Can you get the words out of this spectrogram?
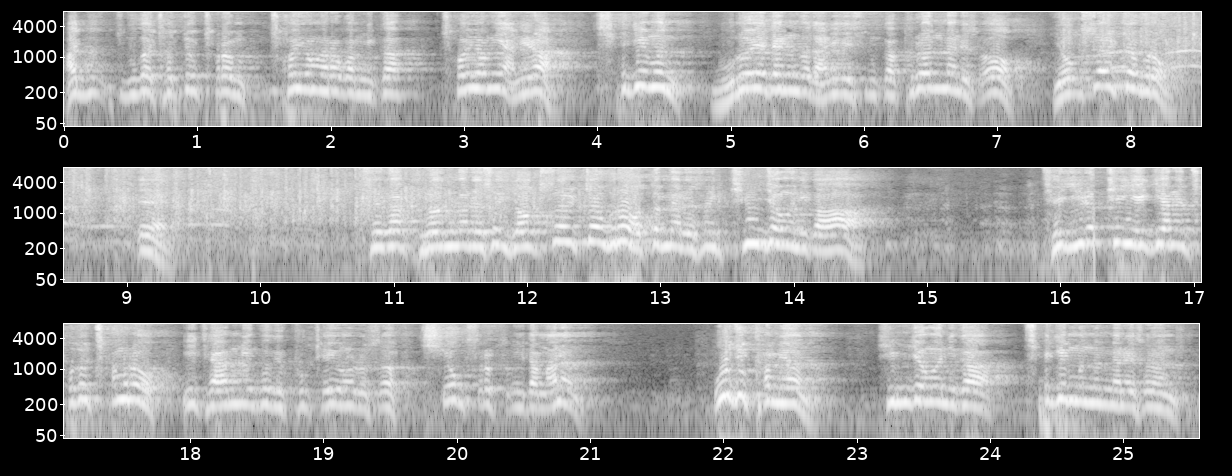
아, 누- 누가 저쪽처럼 처형하라고 합니까? 처형이 아니라 책임은 물어야 되는 것 아니겠습니까? 그런 면에서 역설적으로 예. 제가 그런 면에서 역설적으로 어떤 면에서는 김정은이가 제 이렇게 얘기하는 저도 참으로 이 대한민국의 국회의원으로서 치욕스럽습니다만은 오죽하면 김정은이가 책임 묻는 면에서는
